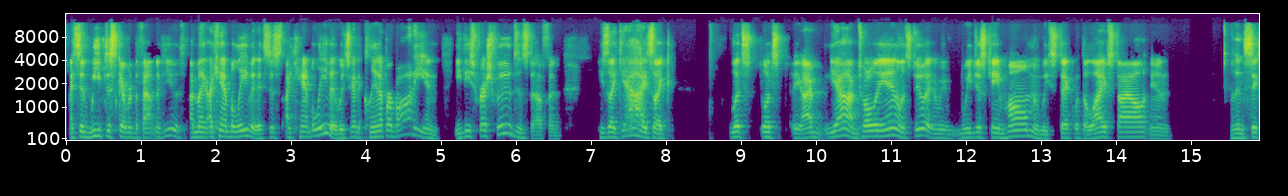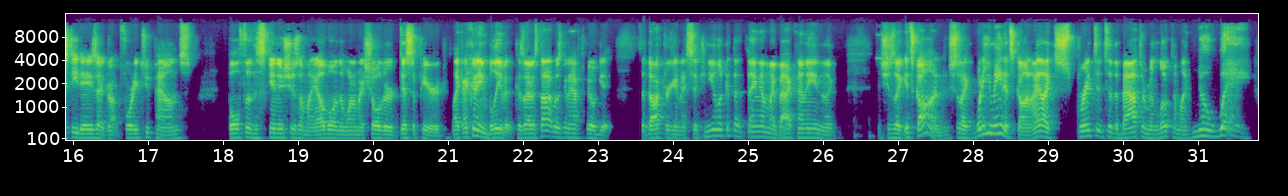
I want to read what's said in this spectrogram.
I said, we've discovered the fountain of youth. I'm like, I can't believe it. It's just, I can't believe it. We just had to clean up our body and eat these fresh foods and stuff. And he's like, yeah, he's like, let's, let's, I'm, yeah, I'm totally in. Let's do it. And we, we just came home and we stick with the lifestyle. And within 60 days, I dropped 42 pounds both of the skin issues on my elbow and the one on my shoulder disappeared. Like I couldn't even believe it because I was thought I was going to have to go get the doctor again. I said, "Can you look at that thing on my back, honey?" And like, and she's like, "It's gone." She's like, "What do you mean it's gone?" I like sprinted to the bathroom and looked. I'm like, "No way!"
